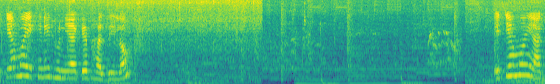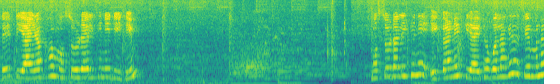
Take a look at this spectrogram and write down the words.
এতিয়া মই এইখিনি ধুনীয়াকৈ ভাজি ল'ম। এতিয়া মই ইয়াতে তিয়াই ৰখা মচুৰ দাইলখিনি দি দিম। মচুৰ দালিখিনি এইকাৰণে তিয়াই থ'ব লাগে যাতে মানে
